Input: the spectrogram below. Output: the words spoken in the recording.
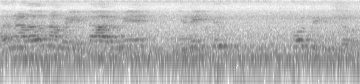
அதனால தான் நாம் எல்லாருமே நினைத்து போற்றுகின்றோம்.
